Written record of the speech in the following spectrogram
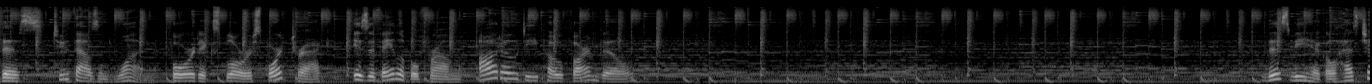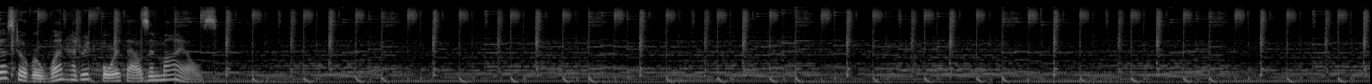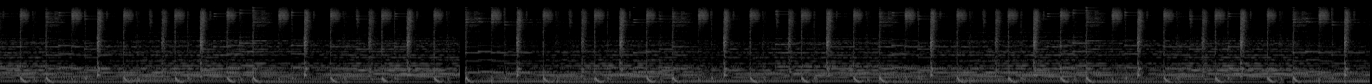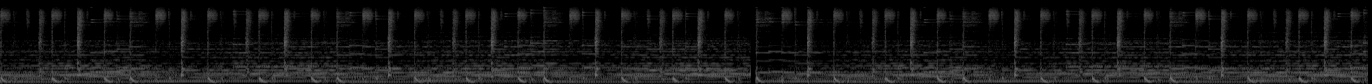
This 2001 Ford Explorer Sport Trac is available from Auto Depot Farmville. This vehicle has just over 104,000 miles.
